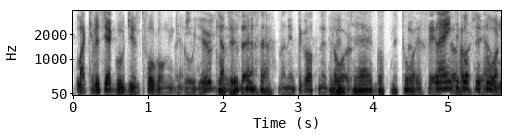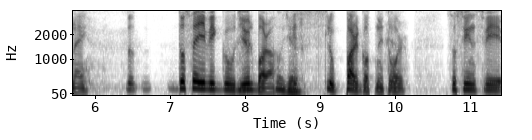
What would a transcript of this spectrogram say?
Man kan väl säga god jul två gånger kanske? God jul kan God du jul säga, säga. men inte gott nytt Jag vill år. inte säga gott nytt år. Nej, inte gott nytt igen. år, nej. Då, då säger vi god jul bara. God jul. Vi slopar gott nytt år. Så syns vi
